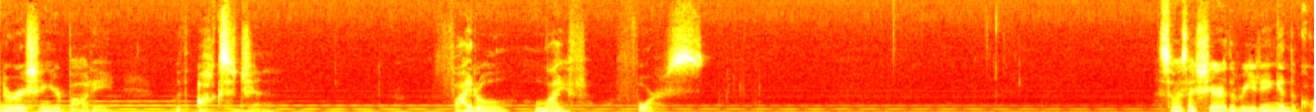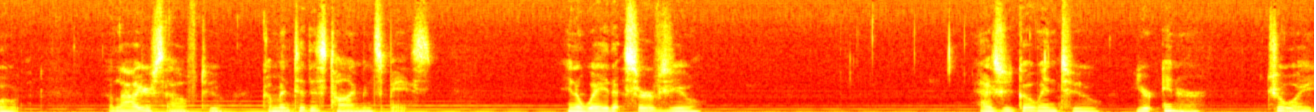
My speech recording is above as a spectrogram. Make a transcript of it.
nourishing your body with oxygen, vital life force. So, as I share the reading and the quote, allow yourself to come into this time and space in a way that serves you as you go into your inner joy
